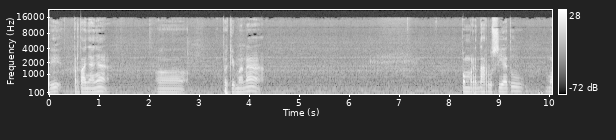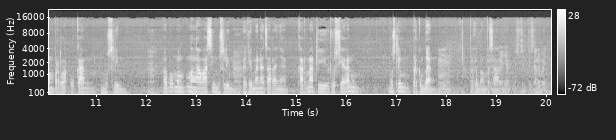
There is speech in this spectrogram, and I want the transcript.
Jadi pertanyaannya uh, bagaimana pemerintah Rusia itu memperlakukan muslim. Hmm. apa mengawasi muslim. Hmm. bagaimana caranya? Karena di Rusia kan muslim berkembang. Hmm. berkembang hmm. pesat banyak masjid di sana banyak.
